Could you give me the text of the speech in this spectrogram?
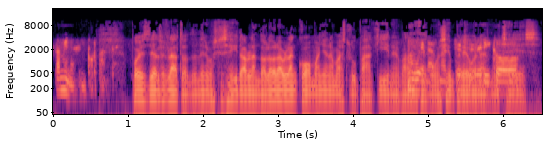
también es importante. Pues del relato tendremos que seguir hablando. Laura Blanco, mañana más lupa aquí en el balance, como siempre. Buenas noches.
